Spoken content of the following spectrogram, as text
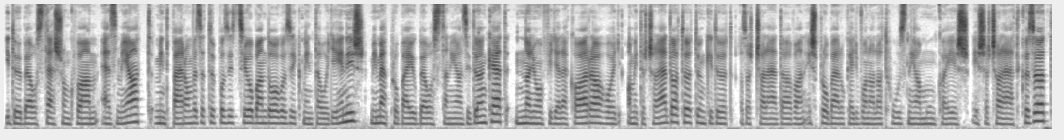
időbeosztásunk van ez miatt, mint páromvezető pozícióban dolgozik, mint ahogy én is. Mi megpróbáljuk beosztani az időnket. Nagyon figyelek arra, hogy amit a családdal töltünk időt, az a családdal van, és próbálok egy vonalat húzni a munka és, és a család között,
